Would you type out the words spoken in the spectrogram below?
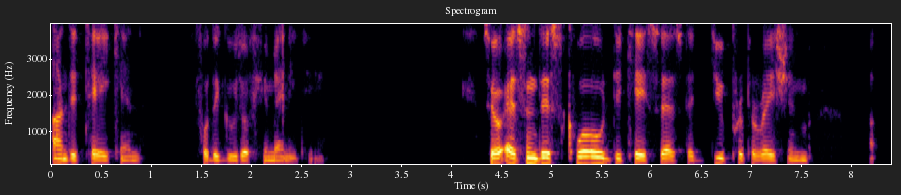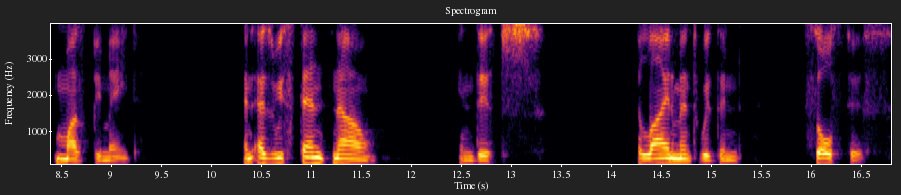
undertaken for the good of humanity. So, as in this quote, DK says that due preparation uh, must be made. And as we stand now in this alignment within solstice,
